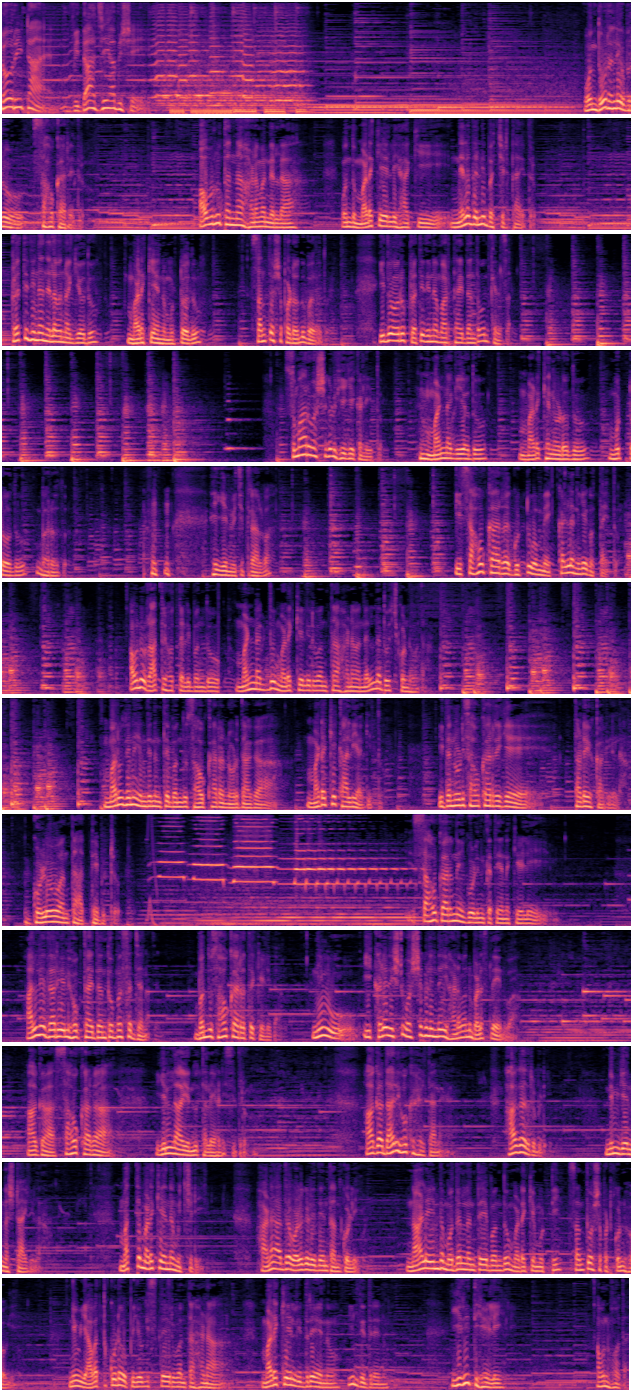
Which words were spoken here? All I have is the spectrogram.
Story time ವಿದಾಜೆ ಅಭಿಷೇಕ್ ಒಂದೂರಲ್ಲಿ ಒಬ್ರು ಸಾಹುಕಾರರಿದ್ರು. ಅವರು ತನ್ನ ಹಣವನ್ನೆಲ್ಲ ಒಂದು ಮಡಕೆಯಲ್ಲಿ ಹಾಕಿ ನೆಲದಲ್ಲಿ ಬಚ್ಚಿಡ್ತಾ ಇದ್ರು. ಪ್ರತಿದಿನ ನೆಲವನ್ನು ಅಗಿಯೋದು, ಮಡಕೆಯನ್ನು ಮುಟ್ಟೋದು, ಸಂತೋಷ ಪಡೋದು ಬರೋದು. ಇದು ಅವರು ಪ್ರತಿದಿನ ಮಾಡ್ತಾ ಇದ್ದಂತ ಒಂದು ಕೆಲಸ. ಸುಮಾರು ವರ್ಷಗಳು ಹೀಗೆ ಕಳೆಯಿತು. ಮಣ್ಣಗೆಯೋದು, ಮಡಕೆ ನೋಡೋದು, ಮುಟ್ಟೋದು, ಬರೋದು. ಏನ್ ವಿಚಿತ್ರ ಅಲ್ವಾ? ಈ ಸಾಹುಕಾರರ ಗುಟ್ಟು ಒಮ್ಮೆ ಕಳ್ಳನಿಗೆ ಗೊತ್ತಾಯಿತು. ಅವನು ರಾತ್ರಿ ಹೊತ್ತಲ್ಲಿ ಬಂದು ಮಣ್ಣಗ್ದು ಮಡಕೆಯಲ್ಲಿರುವಂತಹ ಹಣವನ್ನೆಲ್ಲ ದೋಚಿಕೊಂಡು ಹೋದ. ಮರುದಿನ ಎಂದಿನಂತೆ ಬಂದು ಸಾಹುಕಾರ ನೋಡಿದಾಗ ಮಡಕೆ ಖಾಲಿಯಾಗಿತ್ತು. ಇದನ್ನ ನೋಡಿ ಸಾಹುಕಾರರಿಗೆ ತಡೆಯೋಕ್ಕಾಗಲಿಲ್ಲ. ಗೊಳು ಅಂತ ಅತ್ತೆ ಬಿಟ್ರು. ಸಾಹುಕಾರನ ಈ ಗೋಳಿನ ಕಥೆಯನ್ನು ಕೇಳಿ, ಅಲ್ಲೇ ದಾರಿಯಲ್ಲಿ ಹೋಗ್ತಾ ಇದ್ದಂತ ಒಬ್ಬ ಸಜ್ಜನ ಬಂದು ಸಾಹುಕಾರ ಹತ್ರ ಕೇಳಿದ, ನೀವು ಈ ಕಳೆದ ಇಷ್ಟು ವರ್ಷಗಳಿಂದ ಈ ಹಣವನ್ನು ಬಳಸಲೇ ಇಲ್ವಾ? ಆಗ ಸಾಹುಕಾರ, ಇಲ್ಲ ಎಂದು ತಲೆಯಾಡಿಸಿದ್ರು. ಆಗ ದಾರಿ ಹೋಗ ಹೇಳ್ತಾನೆ ಹಾಗಾದ್ರೆ ಬಿಡಿ. ನಿಮ್ಗೇನು ನಷ್ಟ ಆಗಿಲ್ಲ. ಮತ್ತೆ ಮಡಕೆಯನ್ನ ಮುಚ್ಚಿಡಿ. ಹಣ ಅದರ ಒಳಗಡಿದೆ ಅಂತ ಅಂದ್ಕೊಳ್ಳಿ. ನಾಳೆಯಿಂದ ಮೊದಲಿನಂತೆ ಬಂದು ಮಡಕೆ ಮುಟ್ಟಿ ಸಂತೋಷ ಪಟ್ಕೊಂಡು ಹೋಗಿ. ನೀವು ಯಾವತ್ತೂ ಕೂಡ ಉಪಯೋಗಿಸದೇ ಇರುವಂತಹ ಹಣ ಮಡಕೆಯಲ್ಲಿದ್ರೆ ಏನು ಇಲ್ದಿದ್ರೇನು ಈ ರೀತಿ ಹೇಳಿ ಅವನು ಹೋದ.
